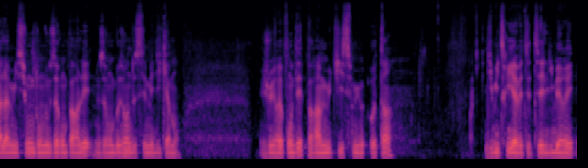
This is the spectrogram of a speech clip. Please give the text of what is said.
à la mission dont nous avons parlé, nous avons besoin de ces médicaments. Je lui répondais par un mutisme hautain. Dimitri avait été libéré.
